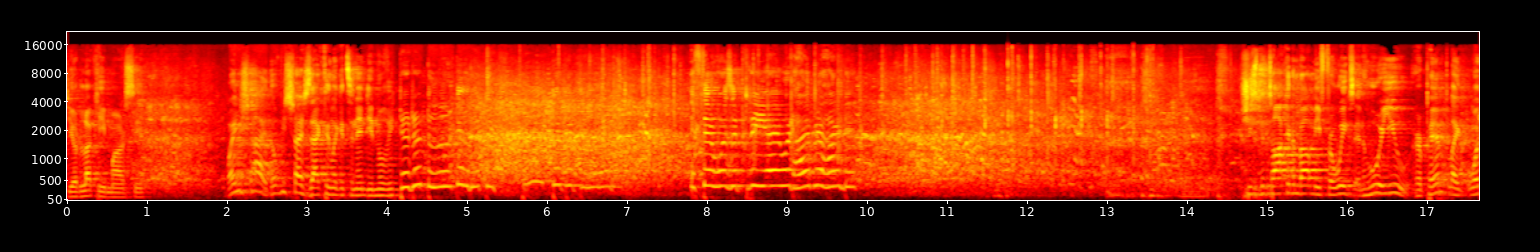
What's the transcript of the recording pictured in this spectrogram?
you're lucky, Marcy. Why are you shy? Don't be shy. She's acting like it's an Indian movie. She's been talking about me for weeks, and who are you? Her pimp? Like, what?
